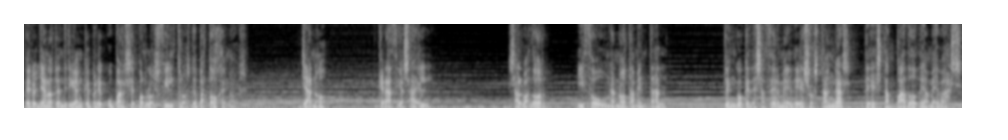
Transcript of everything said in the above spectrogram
pero ya no tendrían que preocuparse por los filtros de patógenos. Ya no, gracias a él. Salvador hizo una nota mental. Tengo que deshacerme de esos tangas de estampado de amebas.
